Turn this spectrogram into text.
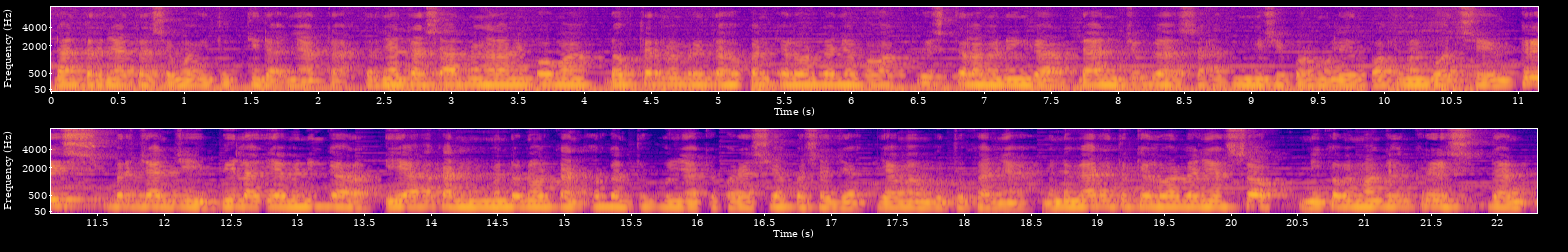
dan ternyata semua itu tidak nyata. Ternyata saat mengalami koma, dokter memberitahukan keluarganya bahwa Chris telah meninggal dan juga saat mengisi formulir waktu membuat SIM, Chris berjanji bila ia meninggal, ia akan mendonorkan organ tubuhnya kepada siapa saja yang membutuhkannya. Mendengar itu keluarganya shock. Nico memanggil Chris dan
